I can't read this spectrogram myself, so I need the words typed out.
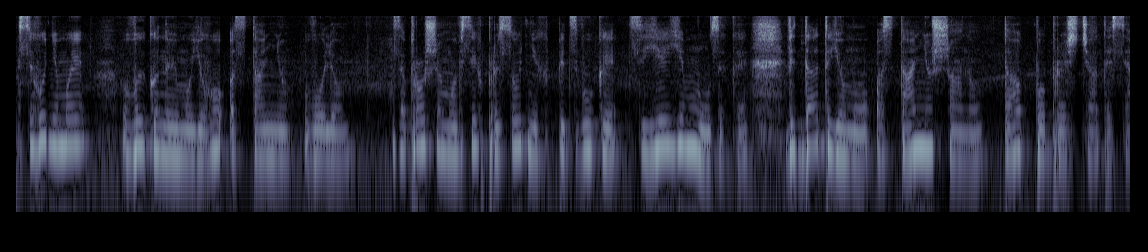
Сьогодні ми виконуємо його останню волю. Запрошуємо всіх присутніх під звуки цієї музики віддати йому останню шану та попрощатися.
